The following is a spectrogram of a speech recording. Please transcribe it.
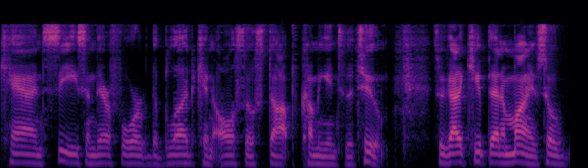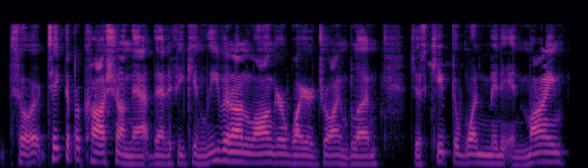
can cease and therefore the blood can also stop coming into the tube. So you got to keep that in mind. So so take the precaution on that that if you can leave it on longer while you're drawing blood, just keep the one minute in mind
